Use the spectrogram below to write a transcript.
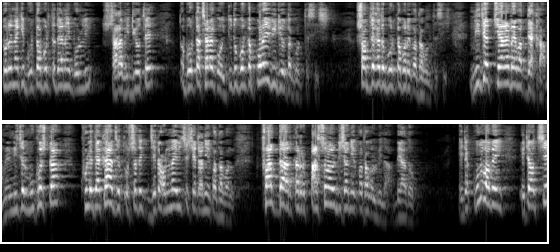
তোরে নাকি বোরকা পড়তে দেয় নাই বললি সারা ভিডিওতে? তো বোরকা ছাড়া কই? তুই তো বোরকা পরেই ভিডিওটা করতেছিস। সব জায়গাতে বোরকা পরে কথা বলতেছিস। নিজের চেহারাটা এবার দেখা মানে নিজের মুখোশটা খুলে দেখা যে তোর সাথে যেটা অন্যায় হয়েছে সেটা নিয়ে কথা বল। ফাদ্দার কারোর পার্সোনাল বিষয় নিয়ে কথা বলবি না, বেয়াদব। এটা কোনোভাবেই, এটা হচ্ছে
